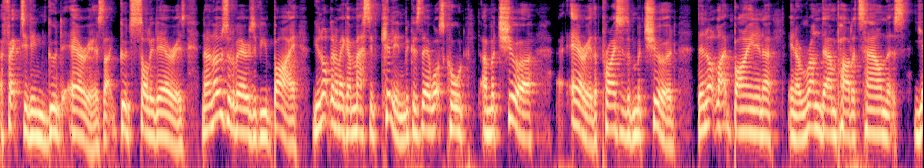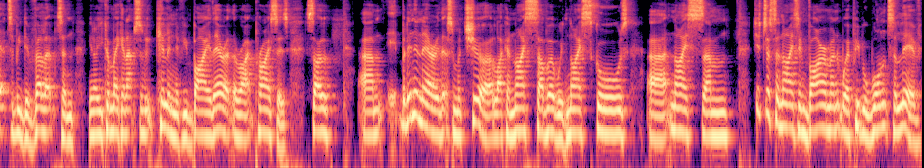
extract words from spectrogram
affected in good areas, like good solid areas. Now, in those sort of areas, if you buy, you're not going to make a massive killing because they're what's called a mature area. The prices have matured. They're not like buying in a in a rundown part of town that's yet to be developed, and you know you can make an absolute killing if you buy there at the right prices. So, um, but in an area that's mature, like a nice suburb with nice schools, uh, nice um, just just a nice environment where people want to live,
